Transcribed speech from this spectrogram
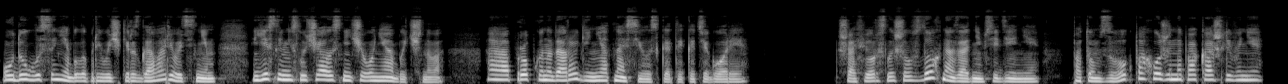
У Дугласа не было привычки разговаривать с ним, если не случалось ничего необычного, а пробка на дороге не относилась к этой категории. Шофер слышал вздох на заднем сиденье, потом звук, похожий на покашливание.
